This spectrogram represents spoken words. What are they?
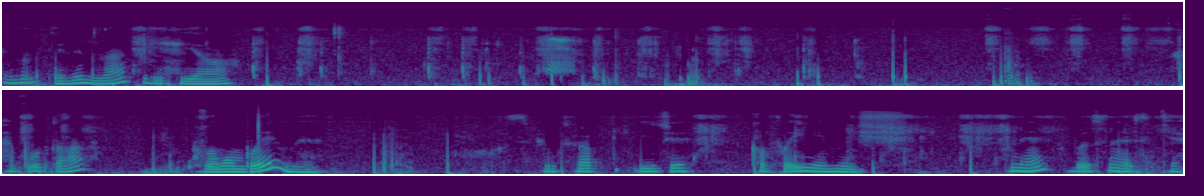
Benim evim neredeydi ya? Ha burada. O zaman bu ev mi? Springtrap iyice kafayı yemiş. Ne? Burası neresi ki?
